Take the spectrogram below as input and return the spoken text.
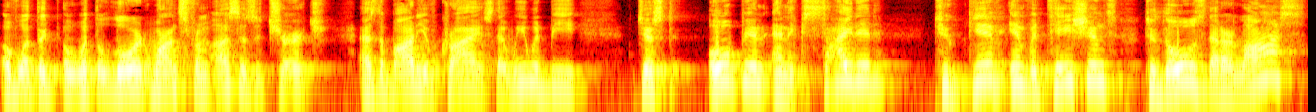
of what the, what the Lord wants from us as a church, as the body of Christ, that we would be just open and excited to give invitations to those that are lost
